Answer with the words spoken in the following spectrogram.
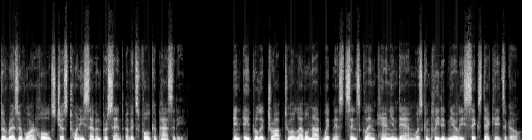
The reservoir holds just 27% of its full capacity. In April it dropped to a level not witnessed since Glen Canyon Dam was completed nearly six decades ago.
